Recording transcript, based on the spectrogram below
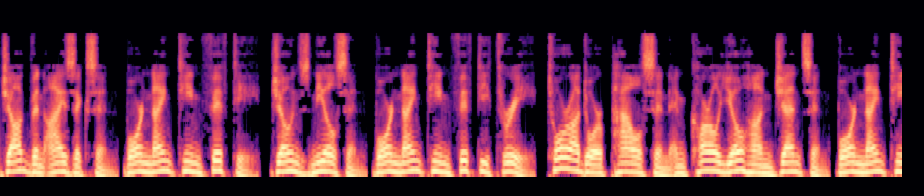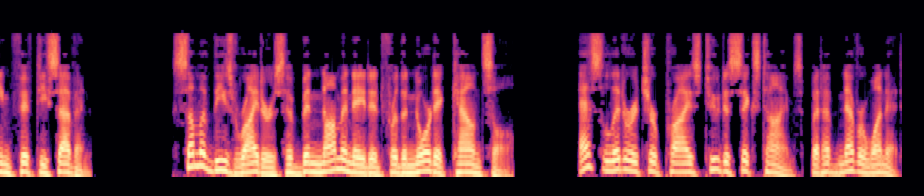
Jogvan Isaksson, born 1950, Jones Nielsen, born 1953, Torador Paulsen and Carl Johan Jensen, born 1957. Some of these writers have been nominated for the Nordic Council's Literature Prize two to six times, but have never won it.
